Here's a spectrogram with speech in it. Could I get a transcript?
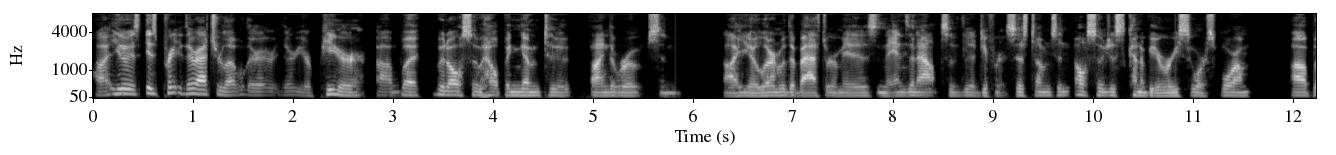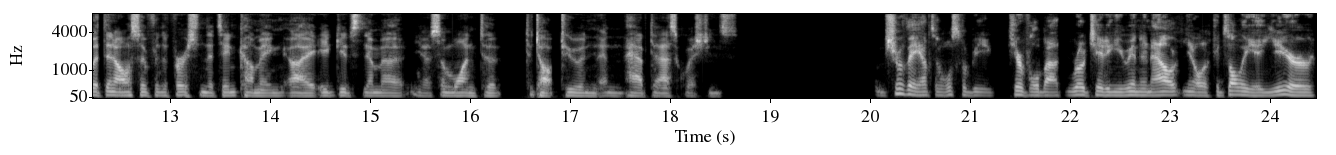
Uh, you know, is, is pretty. They're at your level. They're they're your peer, uh, but but also helping them to find the ropes and uh, you know learn what the bathroom is and the ins and outs of the different systems, and also just kind of be a resource for them. Uh, but then also for the person that's incoming, uh, it gives them a you know someone to to talk to and, and have to ask questions. I'm sure they have to also be careful about rotating you in and out. You know, if it's only a year,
